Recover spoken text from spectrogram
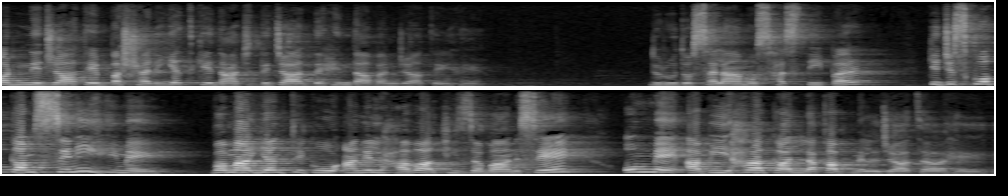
और निजात बशरियत के नाच दिजात दहिंदा बन जाते हैं। दरुद सलाम उस हस्ती पर कि जिसको कम सिनी ही में वमा यंत्र को अनिल हवा की जबान से उम्मे अबीहा का लकब मिल जाता है।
